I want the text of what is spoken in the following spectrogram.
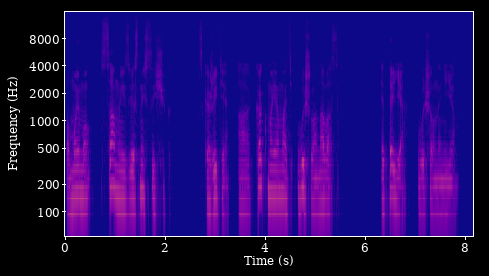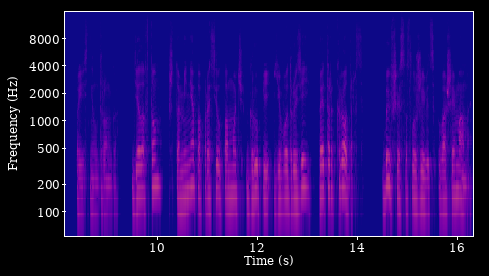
по-моему, самый известный сыщик. Скажите, а как моя мать вышла на вас? Это я вышел на нее, пояснил Дронго. Дело в том, что меня попросил помочь группе его друзей Петер Кродерс, бывший сослуживец вашей мамы,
